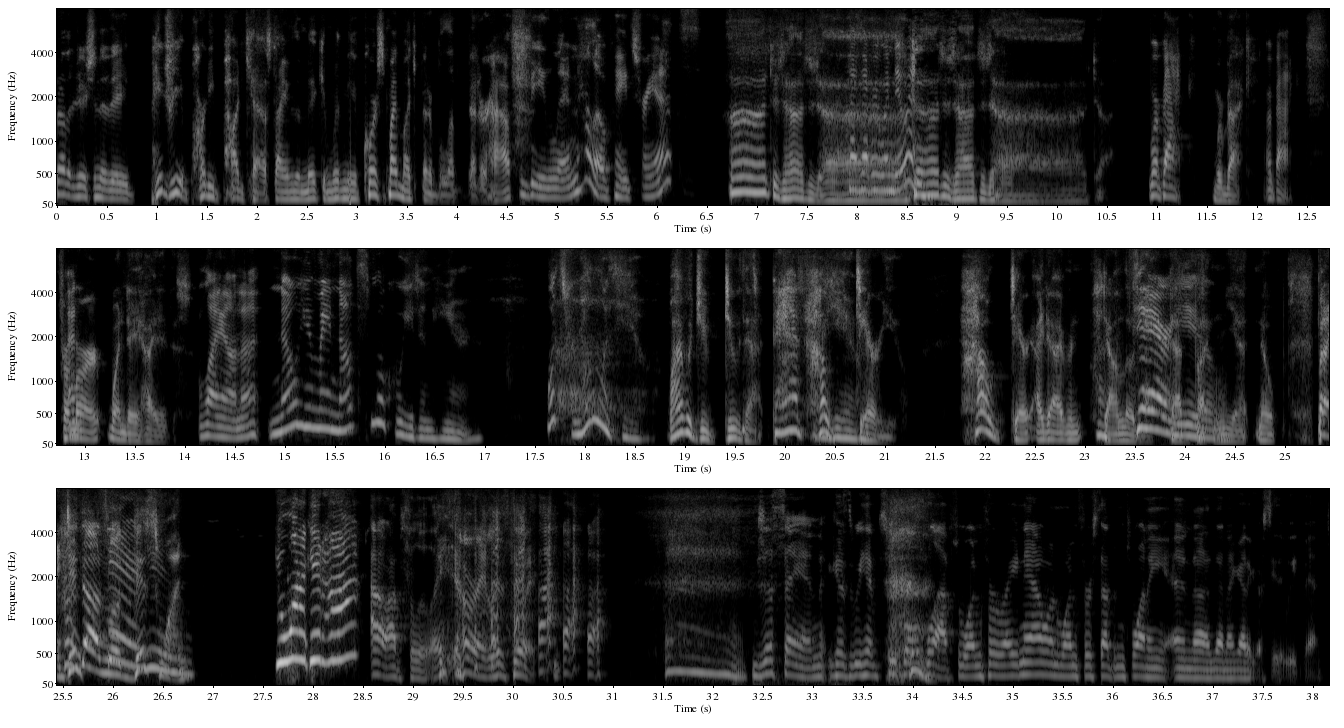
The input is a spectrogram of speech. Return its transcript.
Another edition of the Patriot Party Podcast. I am the Mick, and with me, of course, my much better beloved better half. B. Lynn. Hello, Patriots. Ah, da, da, da, How's everyone doing? Da, da, da, da, da. We're back. We're back We're back. from And- our one day hiatus. Liana, no, you may not smoke weed in here. What's wrong with you? Why would you do that? Bad for How you. dare you? How dare I, I haven't How downloaded that you. button yet. Nope. But I How did download this you. one. You want to get high? Oh, absolutely. All right, let's do it. Just saying, because we have two goals left, one for right now and one for 720, and uh, then I got to go see the weed band.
